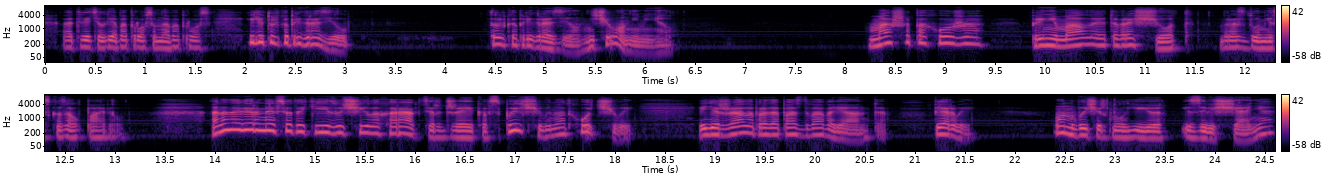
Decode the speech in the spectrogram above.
— ответил я вопросом на вопрос. «Или только пригрозил?» «Только пригрозил. Ничего он не менял». «Маша, похоже, принимала это в расчет», — в раздумье сказал Павел. «Она, наверное, все-таки изучила характер Джейка, вспыльчивый, но отходчивый, и держала про запас два варианта. Первый — он вычеркнул ее из завещания,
